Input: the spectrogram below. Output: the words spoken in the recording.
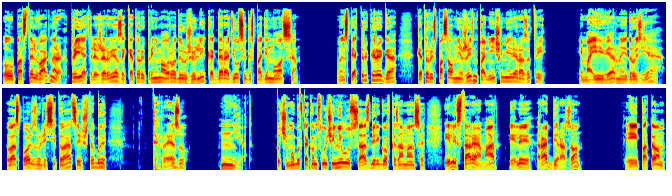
У Пастель Вагнера, приятеля Жервезы, который принимал роды у Жюли, когда родился господин Малассен. У инспектора Карега, который спасал мне жизнь по меньшей мере раза три. И мои верные друзья воспользовались ситуацией, чтобы... Терезу? Нет. Почему бы в таком случае не Луса с берегов Казаманса, или Старый Амар, или Рабби Разон? И потом,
